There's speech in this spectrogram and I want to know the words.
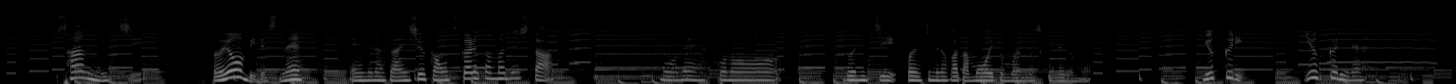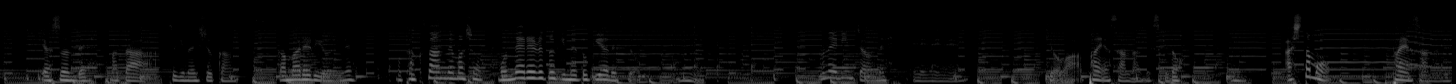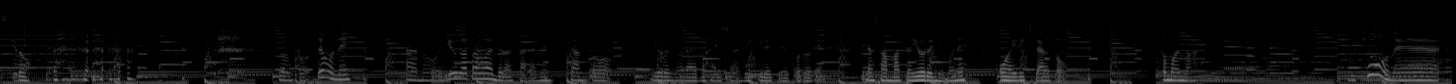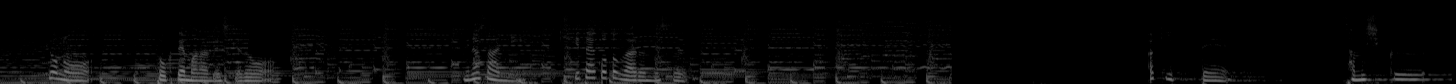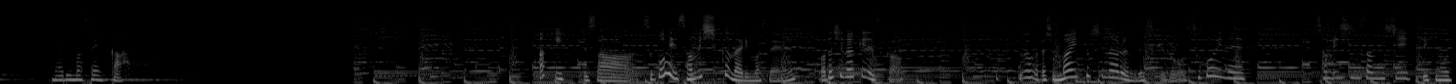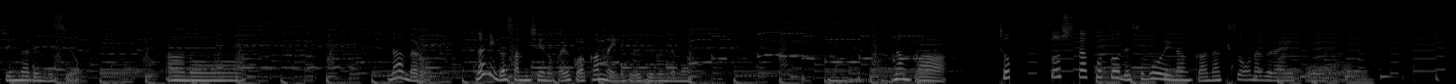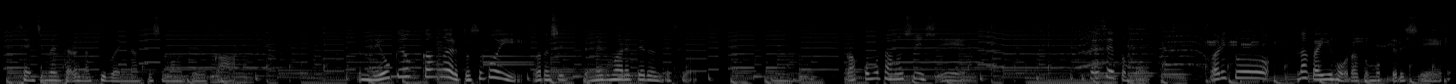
日土曜日ですね、えー皆さん1週間お疲れ様でした。もうねこの土日お休みの方も多いと思いますけれども。ゆっくりゆっくりね休んでまた次の1週間頑張れるようにね。もうたくさん寝ましょう。もう寝れるとき寝とき嫌ですよ。うん。もうねりんちゃんはね、えー今日はパン屋さんなんですけど、明日もパン屋さんなんですけど。そうそう。でもねあの夕方までだからねちゃんと夜のライブ配信はできるということで皆さんまた夜にもねお会いできたらと思います。で今日ね今日のトークテーマなんですけど皆さんに聞きたいことがあるんです。秋って寂しくなりませんか？秋ってさすごい寂しくなりません？私だけですか？すごい私毎年なるんですけどすごいね寂しい寂しいって気持ちになるんですよ。あのー、なんだろう。何が寂しいのかよくわかんないんだけど自分でも、うん、なんかちょっとしたことですごいなんか泣きそうなぐらいこうセンチメンタルな気分になってしまうというかでもよくよく考えるとすごい私って恵まれてるんですよ、うん、学校も楽しいし先生とも割と仲いい方だと思ってるし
